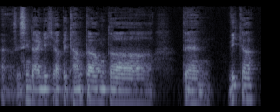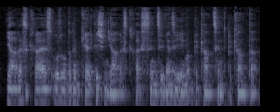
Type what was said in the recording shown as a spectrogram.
Äh, sie sind eigentlich bekannter unter den Wicca Jahreskreis oder unter dem keltischen Jahreskreis sind sie, wenn sie jemandem bekannt sind, bekannter.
